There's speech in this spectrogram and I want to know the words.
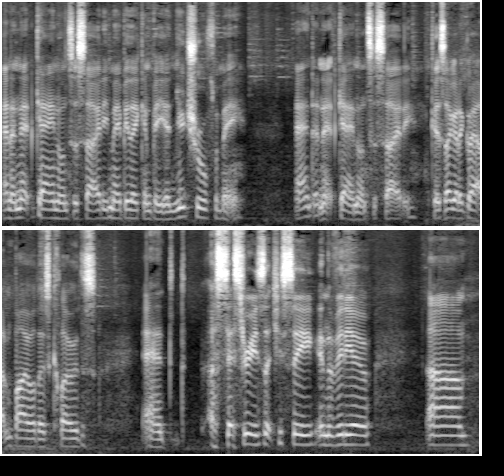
and a net gain on society, maybe they can be a neutral for me and a net gain on society. Because I got to go out and buy all those clothes and accessories that you see in the video. Um,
